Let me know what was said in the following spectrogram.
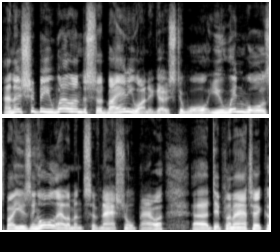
And it should be well understood by anyone who goes to war. You win wars by using all elements of national power uh, diplomatic, uh,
